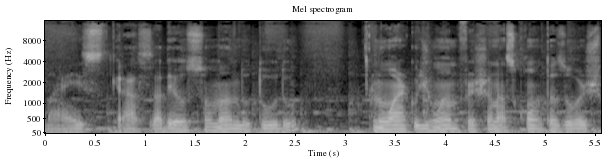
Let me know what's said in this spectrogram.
Mas graças a Deus, somando tudo, no arco de um ano, fechando as contas hoje,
